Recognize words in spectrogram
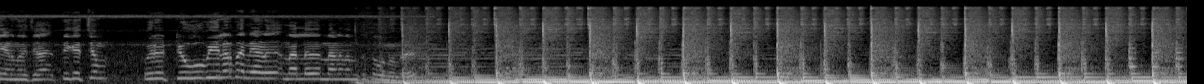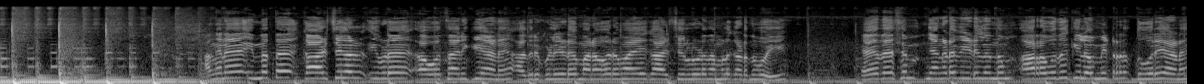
ചെയ്യണമെന്ന് വെച്ചാൽ തികച്ചും ഒരു ടൂ വീലർ തന്നെയാണ് നല്ലതെന്നാണ് നമുക്ക് തോന്നുന്നത്. ഇന്നത്തെ കാഴ്ചകൾ ഇവിടെ അവസാനിക്കുകയാണ്. അതിരപ്പള്ളിയുടെ മനോഹരമായ കാഴ്ചകളിലൂടെ നമ്മൾ കടന്നുപോയി. ഏകദേശം ഞങ്ങളുടെ വീടിൽ നിന്നും അറുപത് കിലോമീറ്റർ ദൂരെയാണ്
